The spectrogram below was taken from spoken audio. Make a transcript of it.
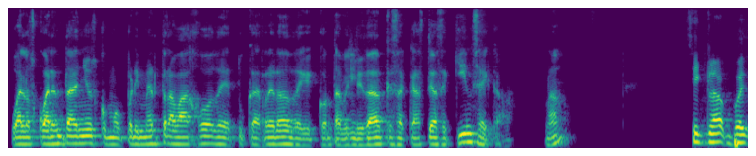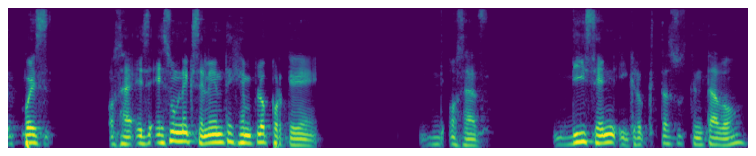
o a los 40 años como primer trabajo de tu carrera de contabilidad que sacaste hace 15, cabrón, ¿no? Sí, claro, pues, pues, o sea, es, un excelente ejemplo porque, o sea, dicen, y creo que está sustentado,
